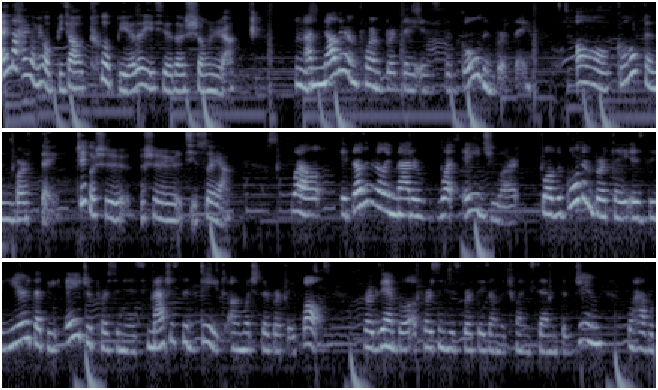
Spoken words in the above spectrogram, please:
哎，那还有没有比较特别的一些的生日啊？ Another important birthday is the golden birthday. 哦，Golden Birthday，这个是是几岁呀、 Well, it doesn't really matter what age you are. Well, the golden birthday is the year that the age a person is matches the date on which their birthday falls. For example, a person whose birthday is on the 27th of June will have a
